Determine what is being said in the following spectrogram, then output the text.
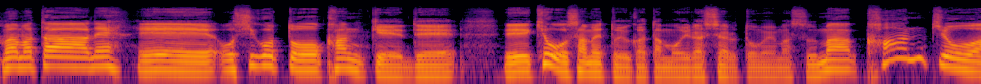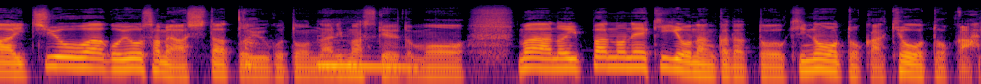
まあ、またね、えー、お仕事関係で、えー、今日納めという方もいらっしゃると思います。まあ、館長は一応は御用納め明日ということになりますけれども、まあ、あの、一般のね、企業なんかだと、昨日とか今日とか、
